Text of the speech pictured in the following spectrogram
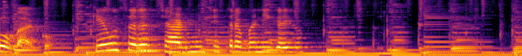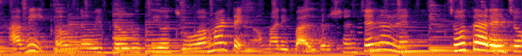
જુઓ બાળકો, કેવું સરસ ઝાડનું ચિત્ર બની ગયું. આવી અવનવી પ્રવૃત્તિઓ જોવા માટે અમારી બાલદર્શન ચેનલને જોતા રહેજો,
